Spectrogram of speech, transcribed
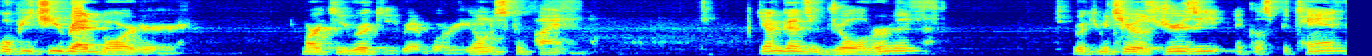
OPG Red Border. Marquee Rookie Red Border. Joonas Kemppainen. Young Guns of Joel Vermin. Rookie Materials Jersey, Nicolas Petan.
